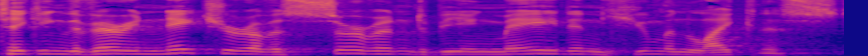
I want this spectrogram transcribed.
taking the very nature of a servant, being made in human likeness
